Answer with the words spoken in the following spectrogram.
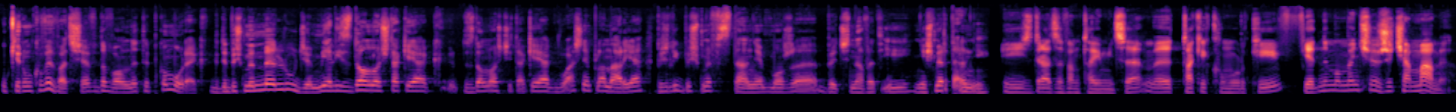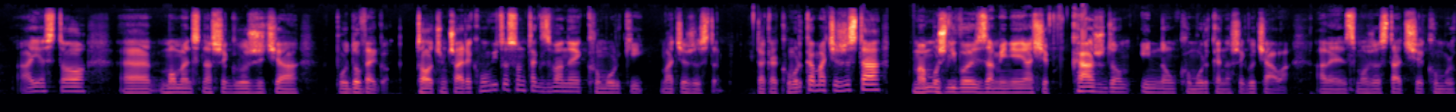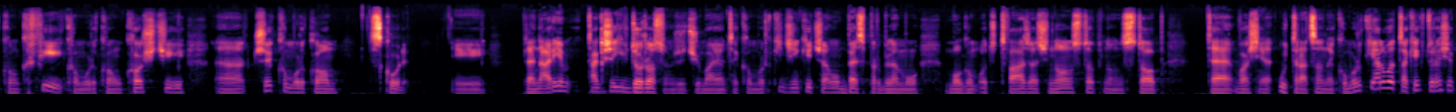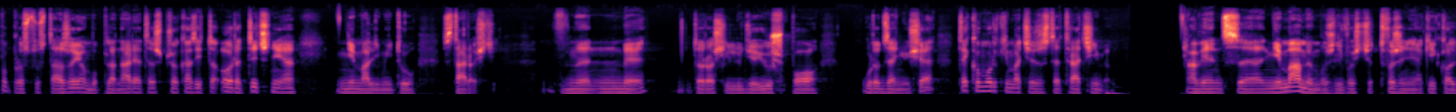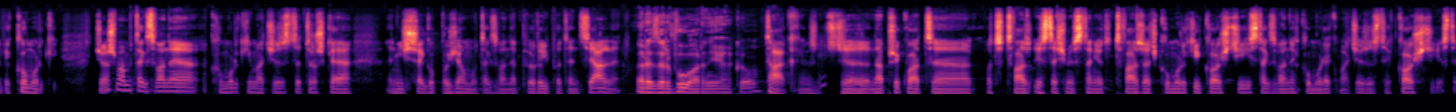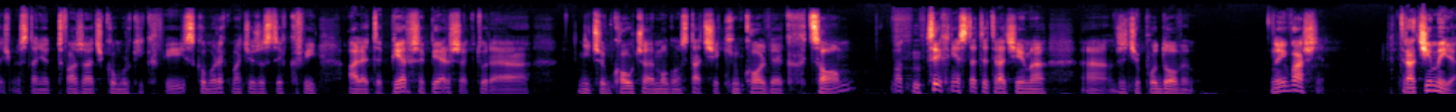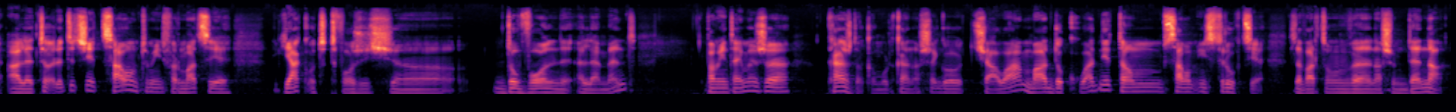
ukierunkowywać się w dowolny typ komórek. Gdybyśmy my, ludzie, mieli zdolność takie jak, zdolności takie jak właśnie planarie, bylibyśmy w stanie może być nawet i nieśmiertelni. I zdradzę Wam tajemnicę, my takie komórki w jednym momencie życia mamy, a jest to e, moment naszego życia płodowego. To, o czym Czarek mówi, to są tak zwane komórki macierzyste. Taka komórka macierzysta ma możliwość zamienienia się w każdą inną komórkę naszego ciała, a więc może stać się komórką krwi, komórką kości e, czy komórką skóry. I plenariem także i w dorosłym życiu mają te komórki, dzięki czemu bez problemu mogą odtwarzać non-stop, non-stop te właśnie utracone komórki, albo takie, które się po prostu starzeją, bo planaria też przy okazji teoretycznie nie ma limitu starości. My, my dorośli ludzie, już po urodzeniu się, te komórki macierzyste tracimy. A więc e, nie mamy możliwości odtworzenia jakiejkolwiek komórki. Wciąż mamy tak zwane komórki macierzyste troszkę niższego poziomu, tak zwane pluripotencjalne. Rezerwuar niejako. Tak, że na przykład e, jesteśmy w stanie odtwarzać komórki kości z tak zwanych komórek macierzystych kości, jesteśmy w stanie odtwarzać komórki krwi z komórek macierzystych krwi, ale te pierwsze, pierwsze, które niczym coache mogą stać się kimkolwiek chcą, no, tych niestety tracimy e, w życiu płodowym. No i właśnie, tracimy je, ale teoretycznie całą tą informację, jak odtworzyć e, dowolny element, pamiętajmy, że każda komórka naszego ciała ma dokładnie tą samą instrukcję zawartą w naszym DNA.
